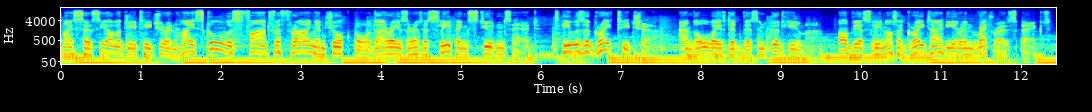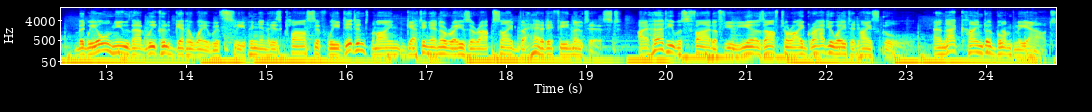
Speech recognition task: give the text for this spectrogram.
My sociology teacher in high school was fired for throwing a chalkboard eraser at a sleeping student's head. He was a great teacher and always did this in good humor. Obviously not a great idea in retrospect, but we all knew that we could get away with sleeping in his class if we didn't mind getting an eraser upside the head if he noticed. I heard he was fired a few years after I graduated high school, and that kinda bummed me out.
